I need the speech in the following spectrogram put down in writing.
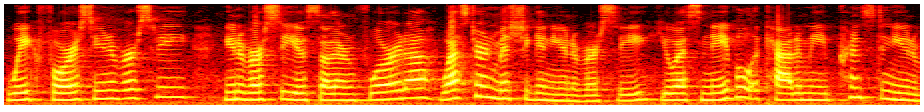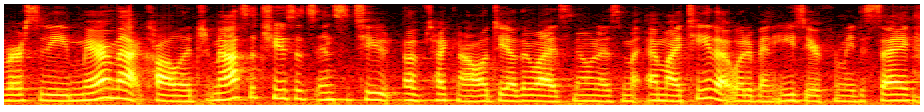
Wake Forest University, University of Southern Florida, Western Michigan University, U.S. Naval Academy, Princeton University, Merrimack College, Massachusetts Institute of Technology, otherwise known as MIT, that would have been easier for me to say,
